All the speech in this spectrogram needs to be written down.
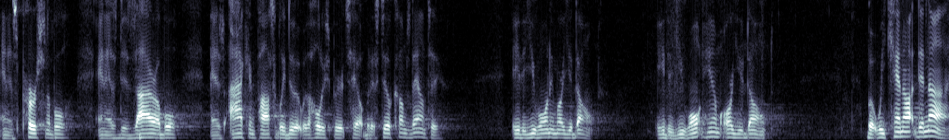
and as personable and as desirable as I can possibly do it with the Holy Spirit's help. But it still comes down to either you want him or you don't. Either you want him or you don't. But we cannot deny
